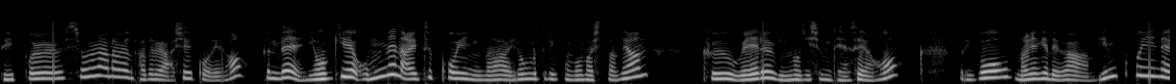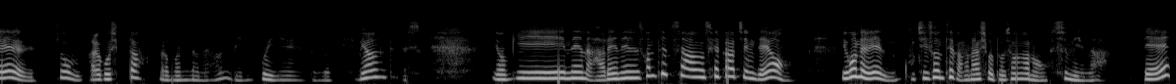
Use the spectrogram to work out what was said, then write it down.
리플, 솔라라는 다들 아실 거예요. 근데 여기에 없는 알트코인이나 이런 것들이 궁금하시다면 그 외를 눌러주시면 되세요. 그리고 만약에 내가 민코인을 좀 알고 싶다라고 한다면 민코인을 눌러주시면 되겠습니다. 여기는 아래는 선택사항 세 가지인데요. 이거는 굳이 선택 안 하셔도 상관없습니다. 네,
